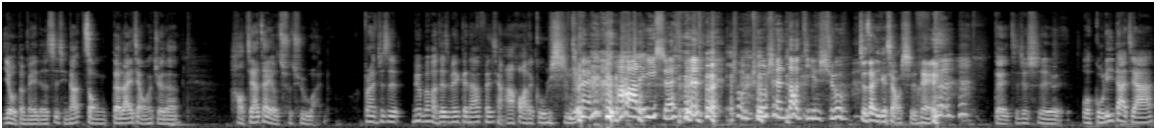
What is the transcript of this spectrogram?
有的没的事情。然后总的来讲，我会觉得好家在有出去玩，不然就是没有办法在这边跟大家分享阿花的故事。对，阿花的一生，从出生到结束就在一个小时内。对，这就是。我鼓励大家，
